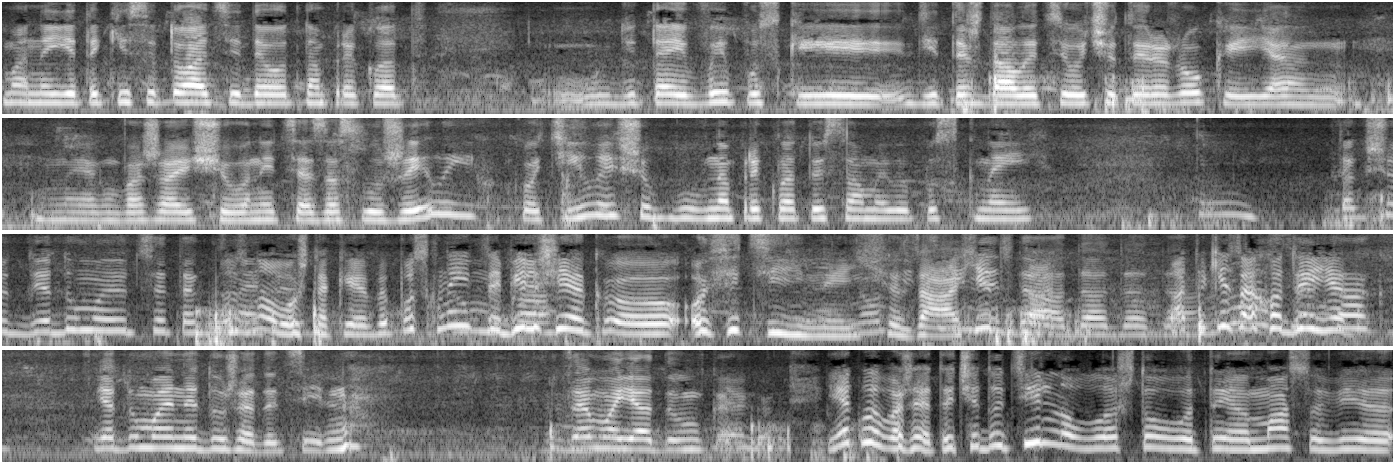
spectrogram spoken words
в мене є такі ситуації, де, от, наприклад, у дітей випуски, діти ждали цього 4 роки, і я ну, я вважаю, що вони це заслужили і хотіли, щоб був, наприклад, той самий випускний. Так що я думаю, це так Ну, знаєте, знову ж таки, випускний це Ну, більш як е, офіційний ну, офіційний, захід. Да, так. да, да, да. А такі Ну, заходи, це як- так, я думаю, не дуже доцільно. Це моя думка. Як ви вважаєте, чи доцільно влаштовувати масові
